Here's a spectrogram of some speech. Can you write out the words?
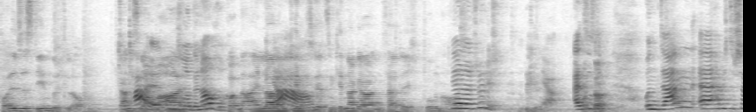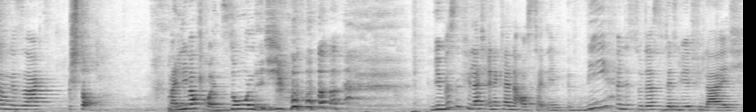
voll System durchlaufen. Ganz Total. normal. Unsere genauso. Kommt eine Einladung, Ja. Kind ist jetzt im Kindergarten, fertig, bumm, aus. Ja, natürlich. Ja, also Und so, dann? Und dann äh, habe ich zu Stamm gesagt, stopp, mein lieber Freund, so nicht. wir müssen vielleicht eine kleine Auszeit nehmen. Wie findest du das, wenn wir vielleicht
